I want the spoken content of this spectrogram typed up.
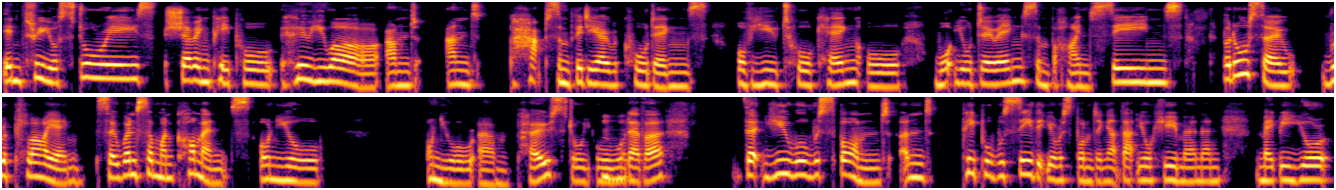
in through your stories showing people who you are and and perhaps some video recordings of you talking or what you're doing some behind the scenes but also replying. So when someone comments on your on your um, post or or mm-hmm. whatever that you will respond and people will see that you're responding at that you're human and maybe you're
